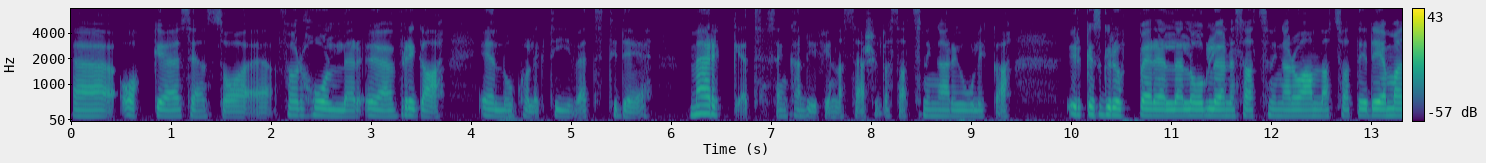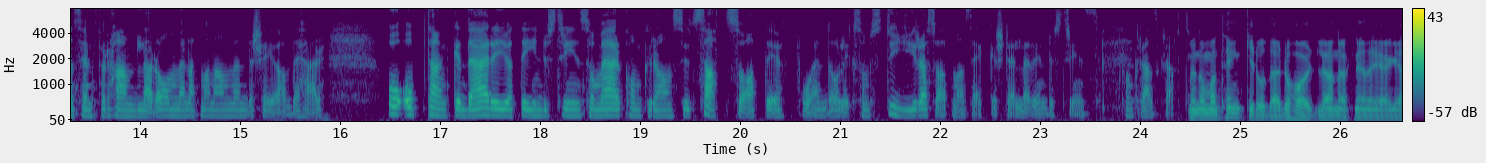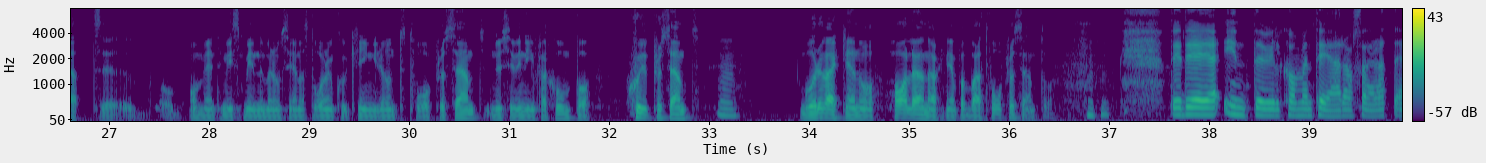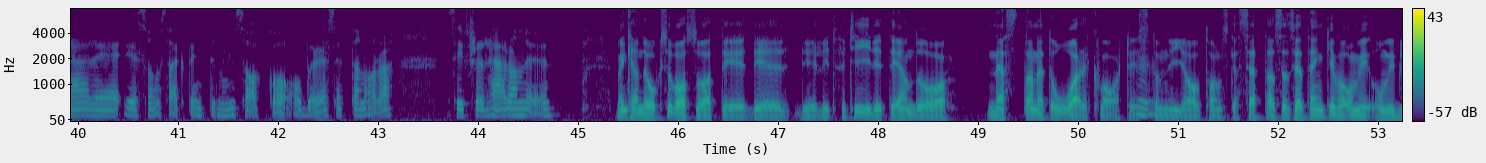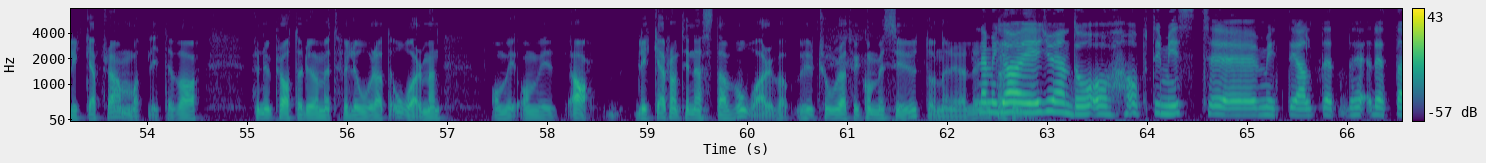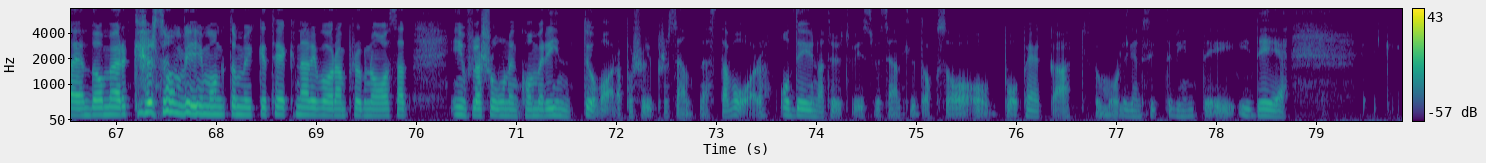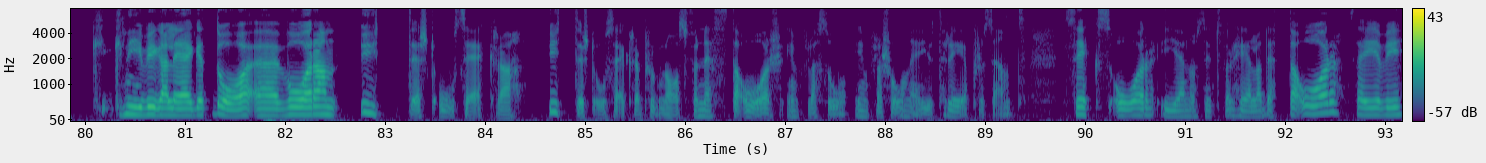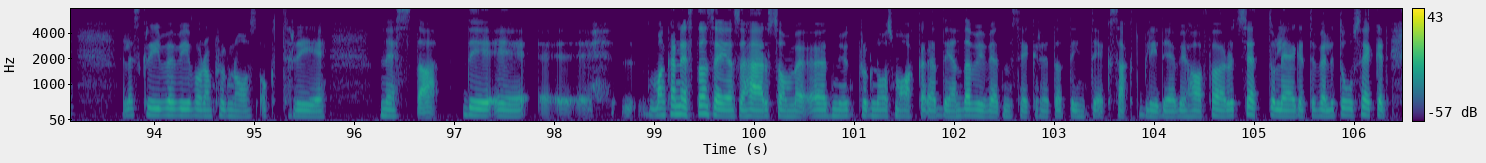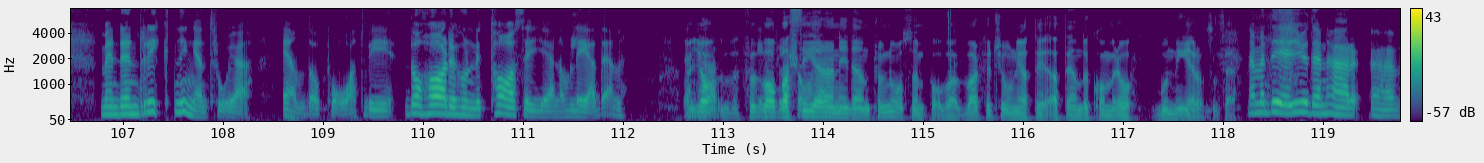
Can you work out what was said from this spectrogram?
Eh, och eh, sen så eh, förhåller övriga LO-kollektivet till det märket. Sen kan det ju finnas särskilda satsningar i olika yrkesgrupper eller låglönesatsningar och annat så att det är det man sen förhandlar om men att man använder sig av det här. Och, och tanken där är ju att det är industrin som är konkurrensutsatt så att det får ändå liksom styra så att man säkerställer industrins konkurrenskraft. Men om man tänker då där, då har löneökningarna legat om jag inte missminner mig de senaste åren kring runt 2% Nu ser vi en inflation på 7 mm. Går det verkligen att ha löneökningar på bara 2 då? Det är det jag inte vill kommentera för att det är, är som sagt inte min sak att, att, börja sätta några siffror här och nu. Men kan det också vara så att det, det, det är lite för tidigt? Det är ändå nästan ett år kvar tills mm. de nya avtalen ska sättas. Så jag tänker om vi, om vi blickar framåt lite. Vad, för nu pratar du om ett förlorat år. Men om vi, om vi ja, blickar fram till nästa vår, hur tror du att vi kommer se ut då när det gäller Nej, men Jag är ju ändå optimist eh, mitt i allt det, detta ändå mörker som vi i mångt och mycket tecknar i våran prognos att inflationen kommer inte att vara på 7% nästa vår. Och det är ju naturligtvis väsentligt också att påpeka att förmodligen sitter vi inte i, i det kniviga läget då. Eh, våran ytterst osäkra ytterst osäkra prognos för nästa års inflation, inflation är ju 3% Sex år i genomsnitt för hela detta år säger vi, eller skriver vi i vår prognos och tre nästa. Det är, eh, man kan nästan säga så här som ödmjuk prognosmakare att det enda vi vet med säkerhet att det inte exakt blir det vi har förutsett och läget är väldigt osäkert. Men den riktningen tror jag ändå på att vi, då har det hunnit ta sig igenom leden Ja, för vad baserar ni den prognosen på? Var, varför tror ni att det, att det ändå kommer att gå neråt? Så att säga? Nej, men det är ju den här eh,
